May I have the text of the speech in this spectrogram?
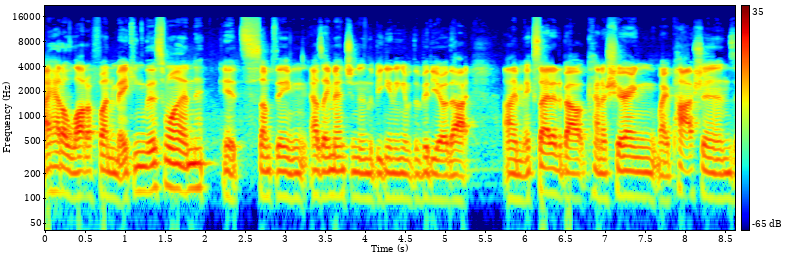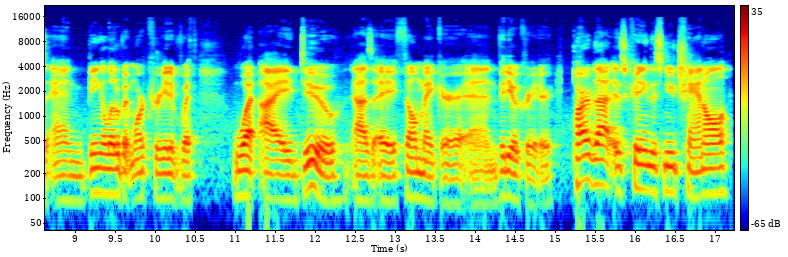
I had a lot of fun making this one. It's something, as I mentioned in the beginning of the video, that I'm excited about kind of sharing my passions and being a little bit more creative with what I do as a filmmaker and video creator. Part of that is creating this new channel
